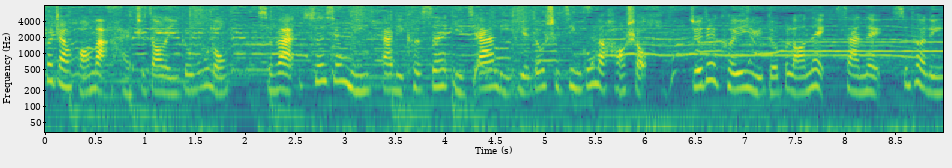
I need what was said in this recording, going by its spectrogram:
客战皇马还制造了一个乌龙。此外，孙兴民、埃里克森以及阿里也都是进攻的好手。绝对可以与德布劳内、萨内、斯特林、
